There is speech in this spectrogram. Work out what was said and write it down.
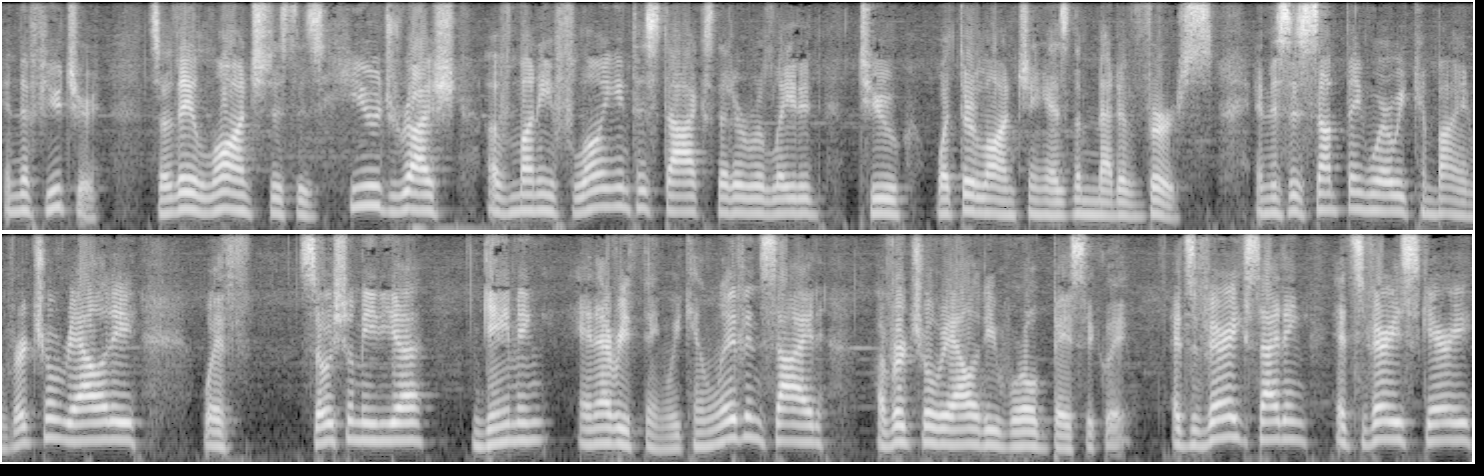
in the future. So they launched just this huge rush of money flowing into stocks that are related to what they're launching as the metaverse. And this is something where we combine virtual reality with social media, gaming, and everything. We can live inside a virtual reality world basically. It's very exciting, it's very scary,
